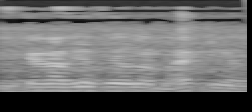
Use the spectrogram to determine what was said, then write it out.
Me caga bien feo la máquina.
